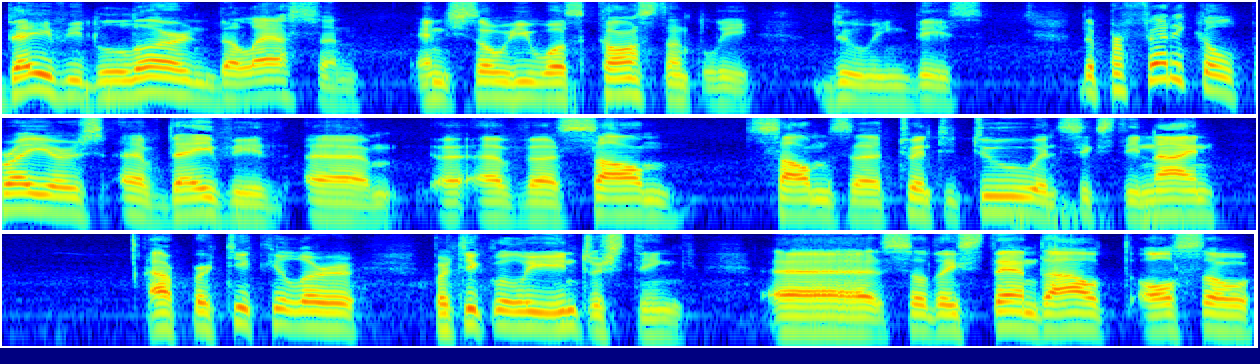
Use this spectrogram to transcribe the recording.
David learned the lesson, and so he was constantly doing this. The prophetical prayers of David, um, of uh, Psalm, Psalms uh, 22 and 69, are particular, particularly interesting. Uh, so they stand out also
